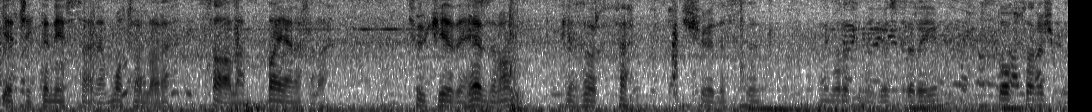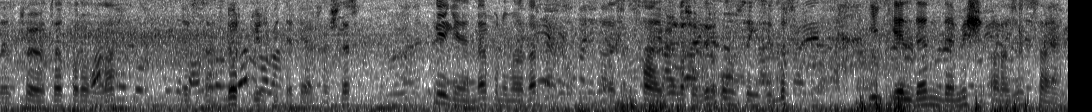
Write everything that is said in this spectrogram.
Gerçekten efsane. Motorlara sağlam, dayanıklı. Türkiye'de de her zaman piyasa. Heh, şöyle size numarasını göstereyim. 93 model Toyota Corolla efsane 400 bin diyor arkadaşlar. İlgilenenler bu numaradan aracın sahibine ulaşabilir. 18 yıllık ilk elden demiş aracın sahibi.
